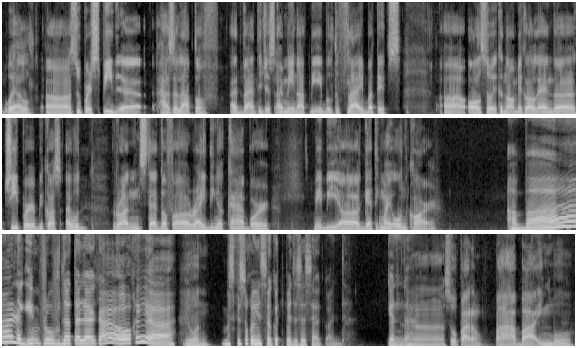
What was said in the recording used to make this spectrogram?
well, uh, super speed uh, has a lot of advantages. I may not be able to fly, but it's uh, also economical and uh, cheaper because I would run instead of uh, riding a cab or maybe uh, getting my own car. Aba, nag-improve na talaga. Okay ah. Yun. Mas gusto ko yung sagot doon sa second. Ganda. Ah, so parang pahabain mo.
